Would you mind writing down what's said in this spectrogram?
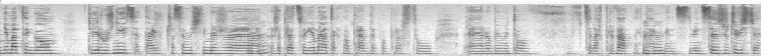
nie ma tego tej różnicy, tak? Czasem myślimy, że, mhm. że pracujemy, a tak naprawdę po prostu robimy to w celach prywatnych, tak? Mhm. Więc, więc to jest rzeczywiście,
